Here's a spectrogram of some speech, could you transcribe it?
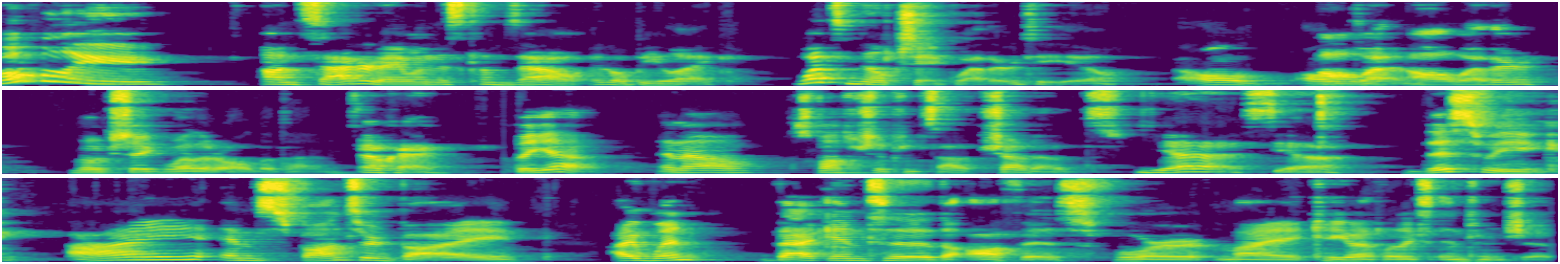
Hopefully on Saturday when this comes out, it'll be like, what's milkshake weather to you? All all, All time. all weather. milkshake weather all the time. Okay. But yeah, and now sponsorships and shout outs. Yes. Yeah. This week, I am sponsored by. I went back into the office for my KU Athletics internship,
